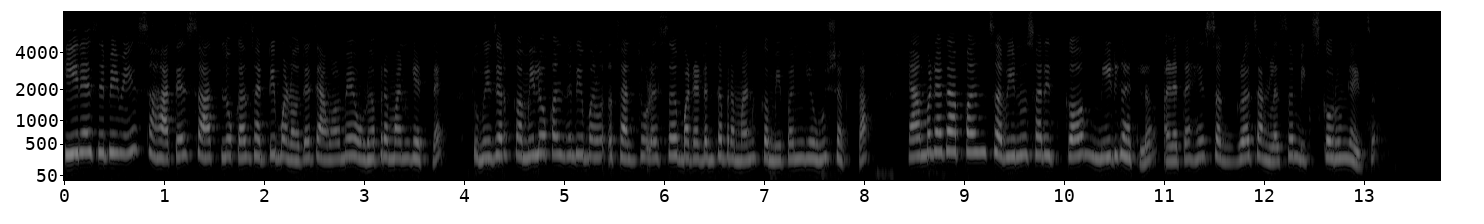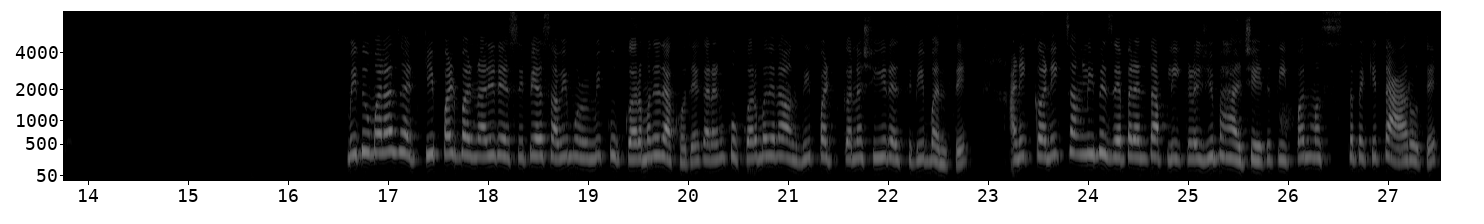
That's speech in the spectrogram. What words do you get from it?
ही रेसिपी मी सहा ते सात लोकांसाठी बनवते, त्यामुळे मी एवढं प्रमाण घेतलं आहे तुम्ही जर कमी लोकांसाठी बनवत असाल, थोडंसं बटाट्यांचं प्रमाण कमी पण घेऊ शकता. यामध्ये आता आपण चवीनुसार इतकं मीठ घातलं आणि आता हे सगळं चांगलंसं मिक्स करून घ्यायचं. मी तुम्हाला झटकीपट बनणारी रेसिपी असावी म्हणून मी कुकरमध्ये दाखवते. कारण कुकरमध्ये ना अगदी पटकन अशी ही रेसिपी बनते आणि कणिक चांगली भिजेपर्यंत आपली इकडे जी भाजी आहे, ती पण मस्तपैकी तयार होते.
